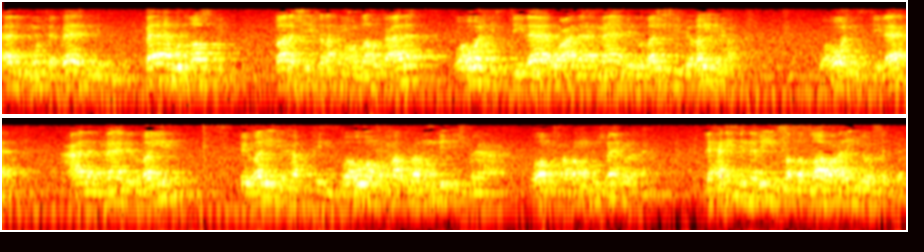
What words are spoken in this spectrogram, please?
المتبادلين باب الغصب. قال الشيخ رحمه الله تعالى وهو الاستيلاء على مال الغير بغير حق. وهو الاستيلاء على مال الغير بغير حق وهو محرم بالإجماع. وهو محرم بالإجماع العلماء لحديث النبي صلى الله عليه وسلم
